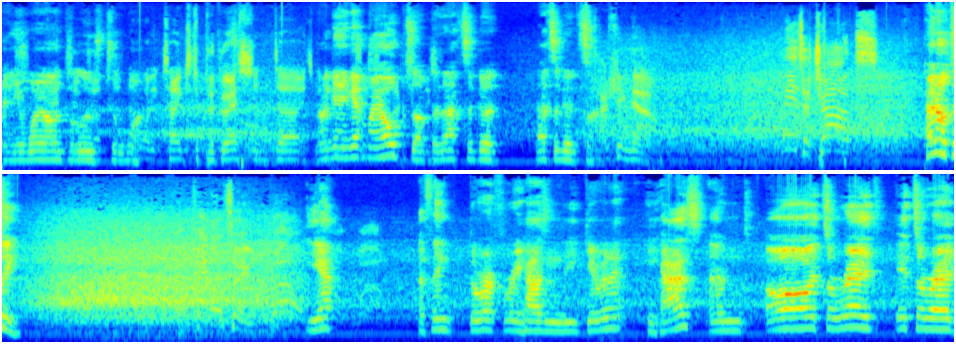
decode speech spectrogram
and you went on to lose two one. What it takes to progress, and uh, it's not going to get my hopes up, but that's a good that's a good sign. Attacking now. Here's a chance. Penalty. A penalty. Well. Yeah. I think the referee has indeed given it. He has, and oh, it's a red. It's a red.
